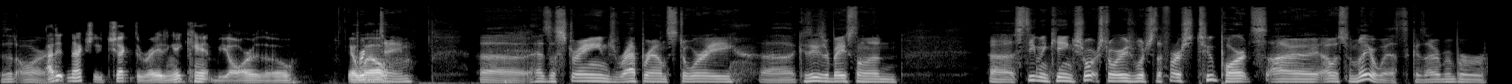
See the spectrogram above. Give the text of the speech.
is it R? I didn't actually check the rating. It can't be R though. Yeah, Pretty well, tame. Uh, has a strange wraparound story because these are based on uh, Stephen King short stories, which the first two parts I I was familiar with because I remember.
